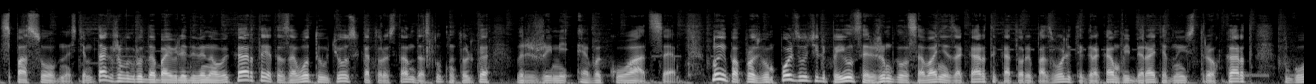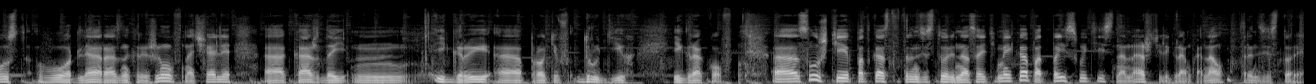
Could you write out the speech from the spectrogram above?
способностям. Также в игру добавили две новые карты. Это завод и утесы, которые станут доступны только в режиме эвакуация. Ну и по просьбам пользователей появился режим голосования за карты, который позволит игрокам выбирать одну из трех карт в Ghost War для разных режимов в начале э, каждой э, игры э, против других игроков. Э, слушайте подкасты Транзистории на сайте Маяка, подписывайтесь на наш телеграм-канал Транзистория.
